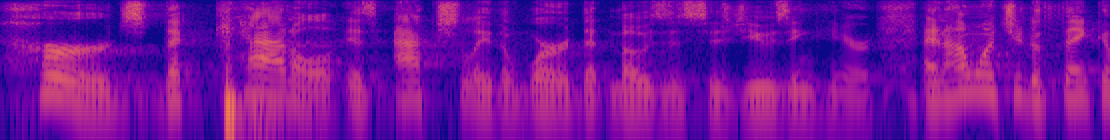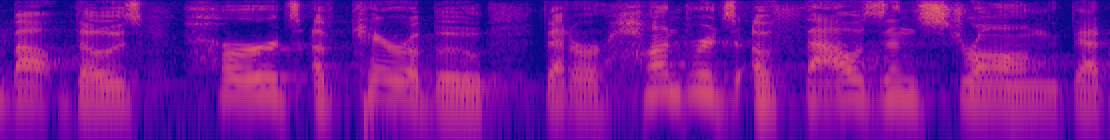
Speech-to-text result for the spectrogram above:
herds, the cattle is actually the word that Moses is using here. And I want you to think about those herds of caribou that are hundreds of thousands strong that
